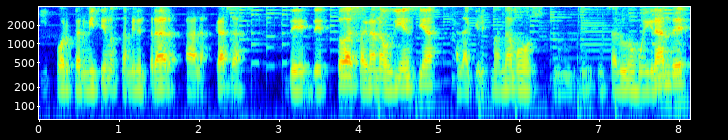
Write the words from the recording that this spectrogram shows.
y por permitirnos también entrar a las casas de, de toda esa gran audiencia a la que les mandamos un, un- un saludo muy grande.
